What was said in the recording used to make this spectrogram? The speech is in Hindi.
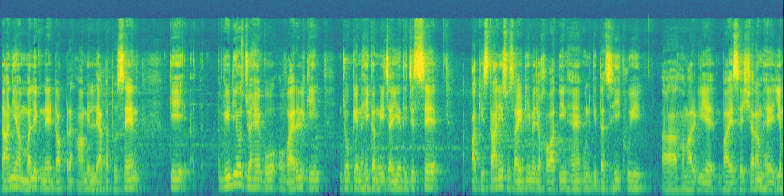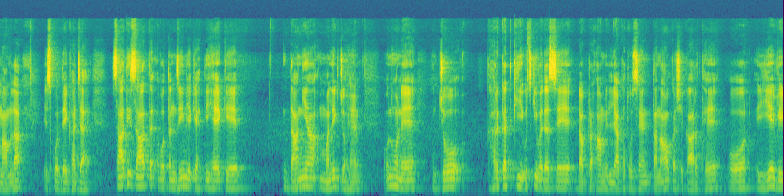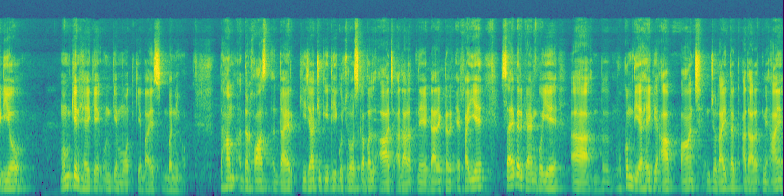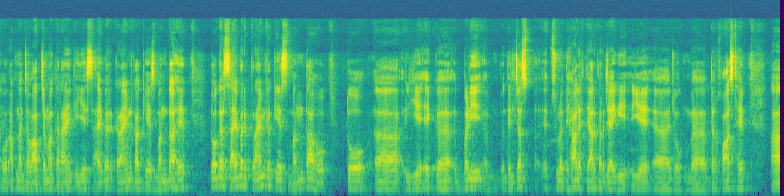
दानिया मलिक ने डॉक्टर आमिर लियाकत हुसैन की वीडियोस जो हैं वो वायरल की जो कि नहीं करनी चाहिए थी जिससे पाकिस्तानी सोसाइटी में जो ख़वातीन हैं उनकी तजहीक हुई आ, हमारे लिए बायस शर्म है ये मामला इसको देखा जाए। साथ ही साथ वो तंजीम ये कहती है कि दानिया मलिक जो हैं उन्होंने जो हरकत की, उसकी वजह से डॉक्टर आमिर लियाकत हुसैन तनाव का शिकार थे और ये वीडियो मुमकिन है कि उनके मौत के बायस बनी हो। तहम दरख्वास्त दायर की जा चुकी थी कुछ रोज़ कबल। आज अदालत ने डायरेक्टर एफआईए साइबर क्राइम को ये हुक्म दिया है कि आप पाँच जुलाई तक अदालत में आएँ और अपना जवाब जमा कराएँ कि ये साइबर क्राइम का केस बनता है। तो अगर साइबर क्राइम का केस बनता हो तो ये एक बड़ी दिलचस्प सूरत हाल इख्तियार कर जाएगी ये जो दरख्वास्त है।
